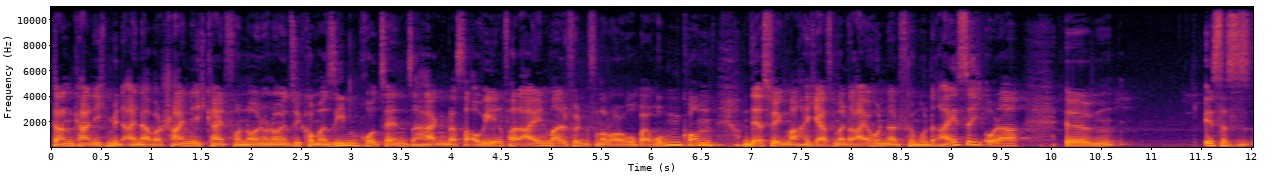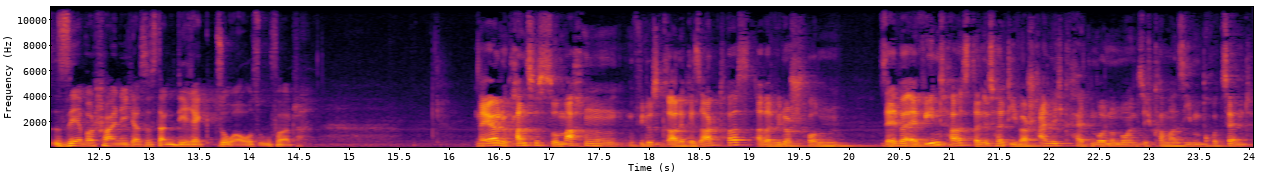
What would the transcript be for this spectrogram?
dann kann ich mit einer Wahrscheinlichkeit von 99,7 Prozent sagen, dass da auf jeden Fall einmal 500 Euro bei rumkommen. Und deswegen mache ich erstmal 335 oder ähm, ist es sehr wahrscheinlich, dass es dann direkt so ausufert? Naja, du kannst es so machen, wie du es gerade gesagt hast, aber wie du schon selber erwähnt hast, dann ist halt die Wahrscheinlichkeit 99,7 Prozent.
